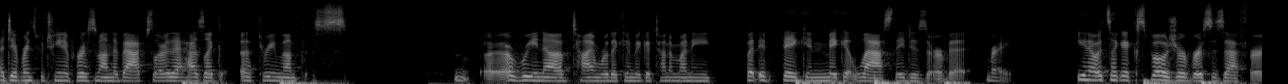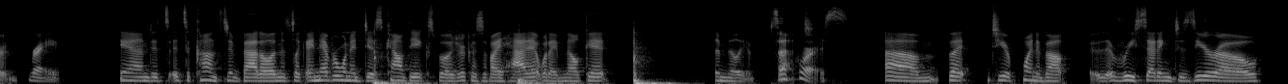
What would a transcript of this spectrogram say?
a difference between a person on the bachelor that has like a three month s- arena of time where they can make a ton of money but if they can make it last they deserve it Right. you know it's like exposure versus effort Right. And it's it's a constant battle and it's like i never want to discount the exposure because if i had it would i milk it a million percent Of course. um, but to your point about uh, resetting to zero,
